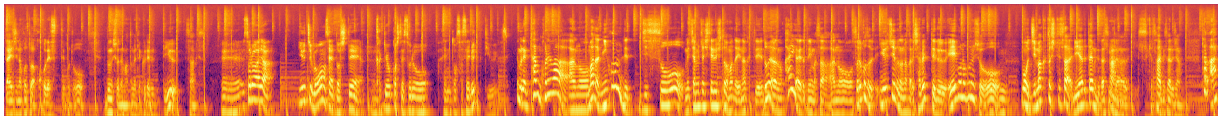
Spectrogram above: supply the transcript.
大事なことはここですっていうことを文章でまとめてくれるっていうサービス。えー。それはじゃあ YouTube 音声として書き起こしてそれを返答させるっていう。でもね多分これはあのまだ日本で実装をめちゃめちゃしてる人はまだいなくてどうやらあの海外だと今さあのそれこそ YouTube の中で喋ってる英語の文章を、うん。もう字幕としてさリアルタイムで出すみたいなはいサービスあるじゃん。多分あっ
